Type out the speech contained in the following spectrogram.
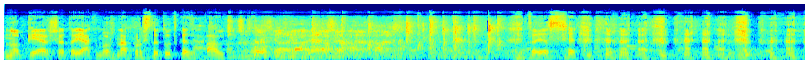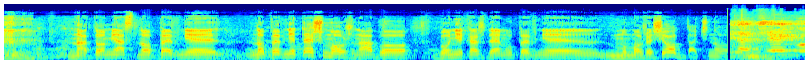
No pierwsze to jak można prostytutkę zgwałcić, no. To jest... Natomiast no pewnie no pewnie też można, bo, bo nie każdemu pewnie może się oddać. No. Dlaczego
